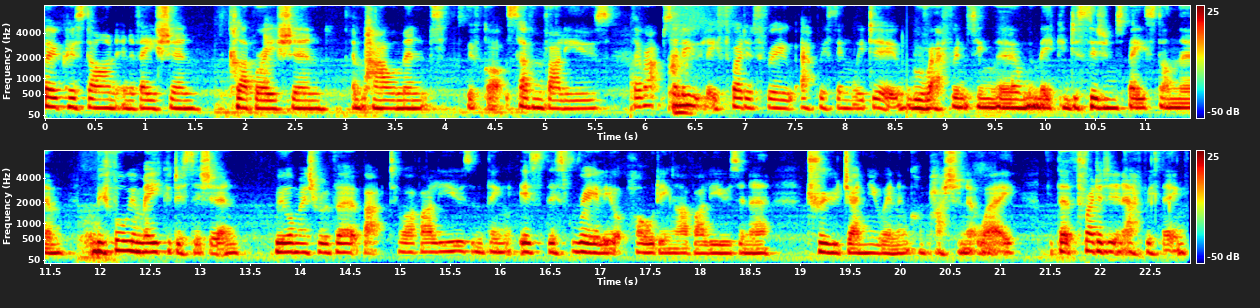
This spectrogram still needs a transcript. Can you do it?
focused on innovation, collaboration, empowerment. We've got seven values they're absolutely threaded through everything we do. We're referencing them, we're making decisions based on them. Before we make a decision, we almost revert back to our values and think, is this really upholding our values in a true, genuine, and compassionate way? That threaded in everything.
